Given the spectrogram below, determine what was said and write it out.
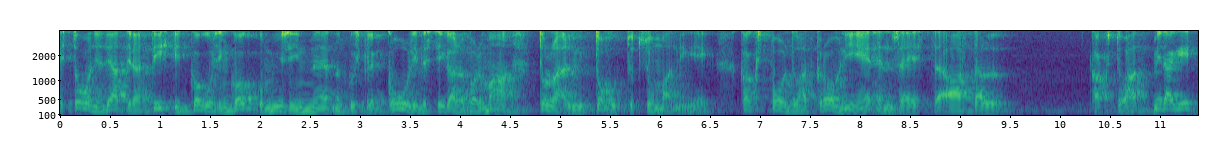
Estonia teatri artistid, kogusin kokku, müüsin nad kuskile koolidesse igale poole maha. tol ajal mingid tohutud summad, mingi kaks pool tuhat krooni etenduse eest aastal kaks tuhat midagi,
